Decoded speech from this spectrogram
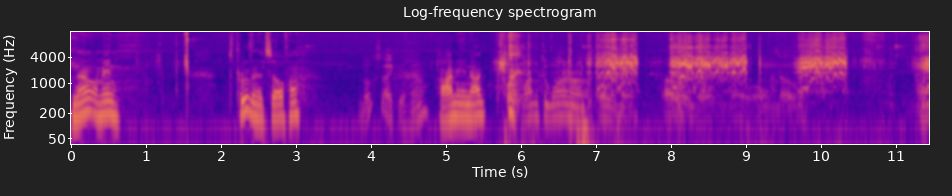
no, I mean, it's proven itself, huh? Looks like it, huh? I mean, I One to one or oh. Oh no. He should eat it.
